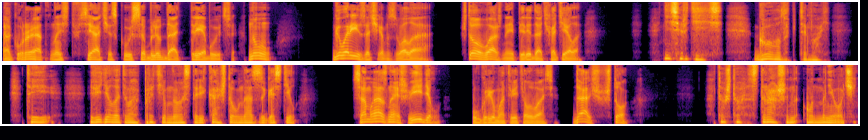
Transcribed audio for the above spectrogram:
Аккуратность всяческую соблюдать требуется. Ну, Говори, зачем звала. Что важное передать хотела? — Не сердись, голубь ты мой. Ты видел этого противного старика, что у нас загостил? — Сама знаешь, видел, — угрюмо ответил Вася. — Дальше что? — То, что страшен он мне очень.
